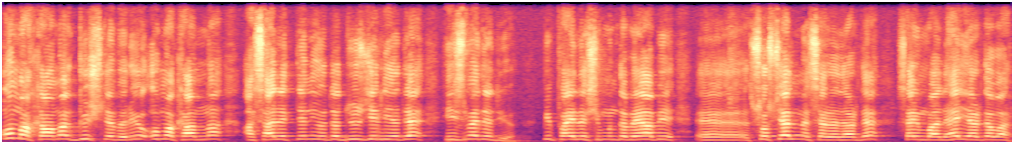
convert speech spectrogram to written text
O makama güç de veriyor, o makamla asaletleniyor da Düzceli'ye de hizmet ediyor. Bir paylaşımında veya bir e, sosyal meselelerde Sayın Vali her yerde var.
